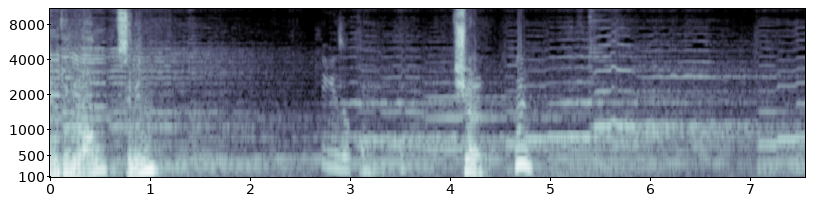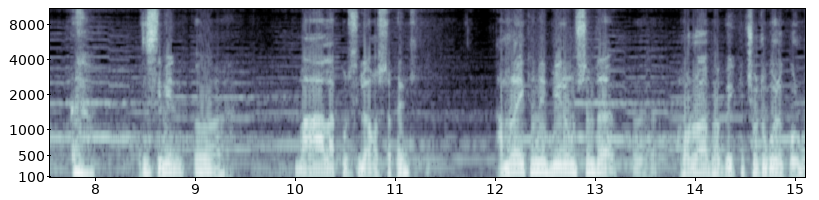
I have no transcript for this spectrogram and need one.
anything wrong Simin is okay sure hmm. আচ্ছা সিমিন তো মা আলাপ করছিল আমার সাথে। আমরা এখানে বিয়ের অনুষ্ঠানটা ঘরোয়া ভাবে একটু ছোট করে করব।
